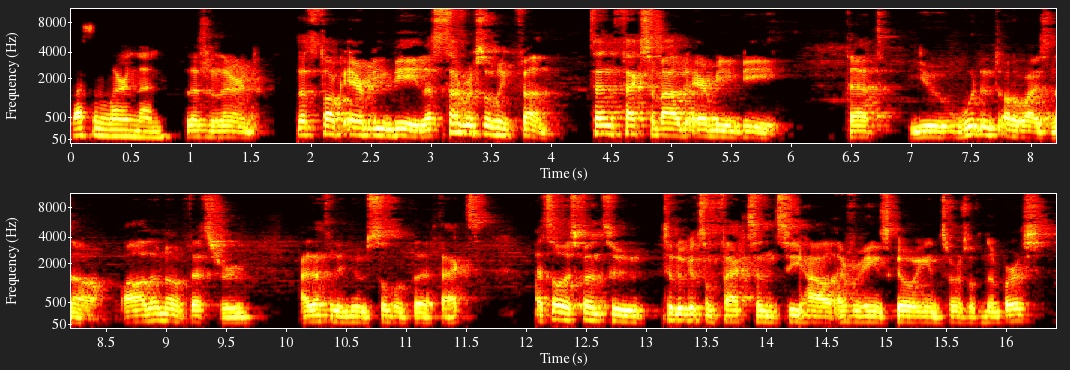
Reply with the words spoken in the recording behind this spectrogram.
Lesson learned then. Lesson learned. Let's talk Airbnb. Let's start with something fun. 10 facts about Airbnb that you wouldn't otherwise know. Well, I don't know if that's true. I definitely knew some of the facts. It's always fun to, to look at some facts and see how everything is going in terms of numbers.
